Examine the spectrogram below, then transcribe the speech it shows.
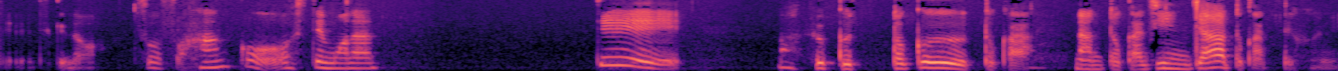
見てるんですけど、そうそう、ハンコを押してもらって、まあ、福徳とか、なんとか神社とかっていうふうに、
